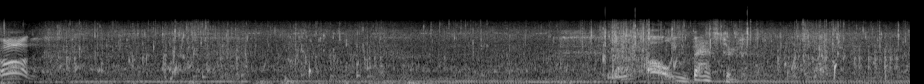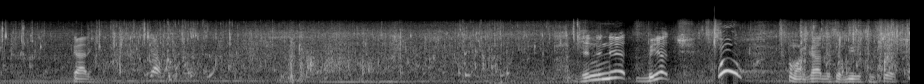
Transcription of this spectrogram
On! Oh, you bastard. Got him. Yeah. He's in the net, bitch. Woo! Oh my god, that's a beautiful fish.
